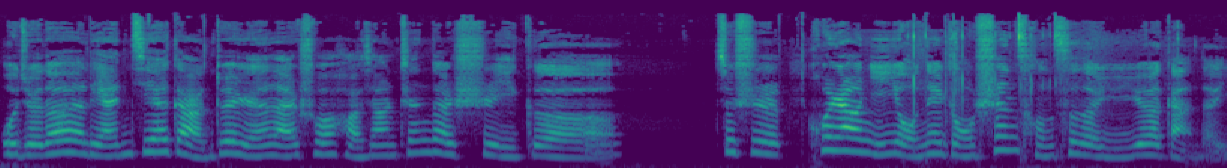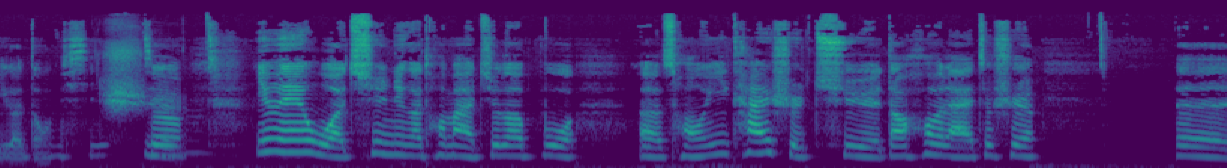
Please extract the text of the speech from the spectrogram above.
我觉得连接感对人来说好像真的是一个，就是会让你有那种深层次的愉悦感的一个东西。就因为我去那个头马俱乐部，呃，从一开始去到后来，就是，呃，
